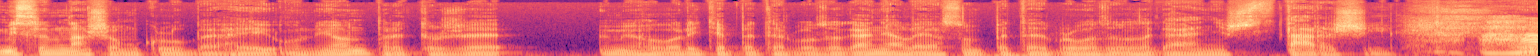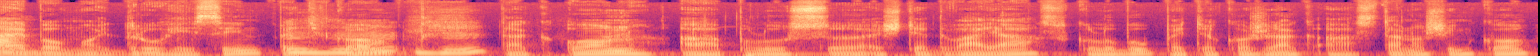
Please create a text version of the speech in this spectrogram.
Myslím v našom klube, hej, Union, pretože vy mi hovoríte Peter Bozogáň, ale ja som Peter Bozogáň starší. Aha. Lebo môj druhý syn, Peťko, mm-hmm, tak on a plus ešte dvaja z klubu, Peťo Kožák a Stanošimko,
